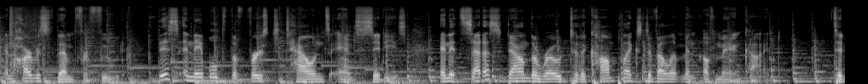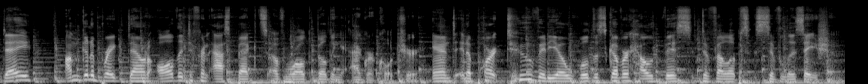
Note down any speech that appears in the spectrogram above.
and harvest them for food. This enabled the first towns and cities, and it set us down the road to the complex development of mankind. Today, I'm going to break down all the different aspects of world building agriculture, and in a part 2 video, we'll discover how this develops civilization.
